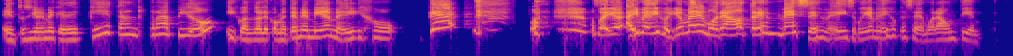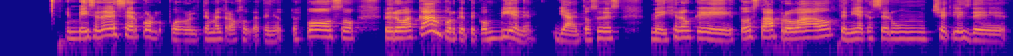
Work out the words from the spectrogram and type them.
Entonces yo me quedé, ¿qué tan rápido? Y cuando le comenté a mi amiga me dijo, ¿qué? o sea, ahí me dijo, yo me he demorado tres meses, me dice, porque ella me dijo que se demoraba un tiempo. Me dice, debe ser por, por, el tema del trabajo que ha tenido tu esposo, pero bacán porque te conviene. Ya, entonces me dijeron que todo estaba aprobado, tenía que hacer un checklist de,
